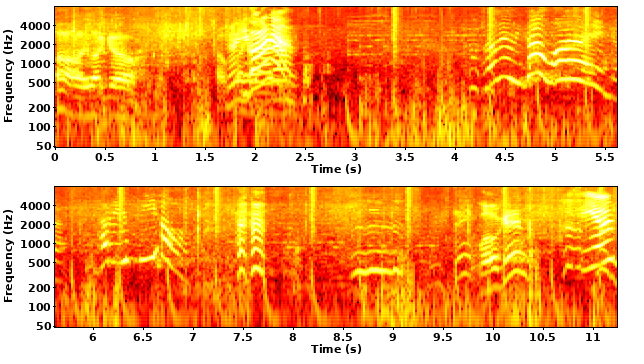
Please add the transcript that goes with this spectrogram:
Oh, he let go. Oh, No, you got him. Mother, we got one. How do you feel? Think, Logan. See him?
